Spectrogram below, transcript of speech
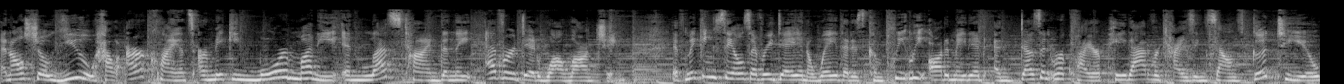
And I'll show you how our clients are making more money in less time than they ever did while launching. If making sales every day in a way that is completely automated and doesn't require paid advertising sounds good to you,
